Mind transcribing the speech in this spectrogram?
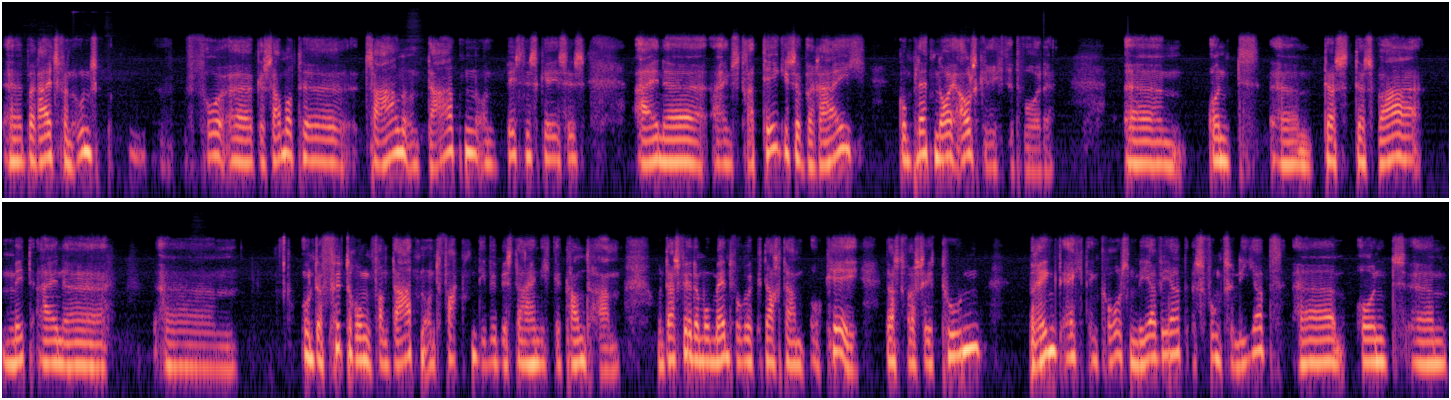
äh, bereits von uns vor, äh, gesammelte Zahlen und Daten und Business Cases eine, ein strategischer Bereich komplett neu ausgerichtet wurde. Ähm, und ähm, das, das war mit einer ähm, Unterfütterung von Daten und Fakten, die wir bis dahin nicht gekannt haben. Und das wäre der Moment, wo wir gedacht haben, okay, das, was wir tun, bringt echt einen großen Mehrwert, es funktioniert äh, und ähm,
